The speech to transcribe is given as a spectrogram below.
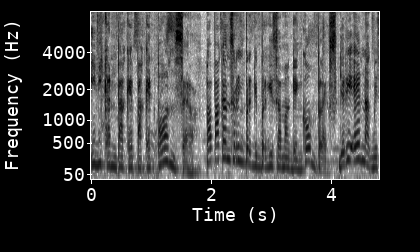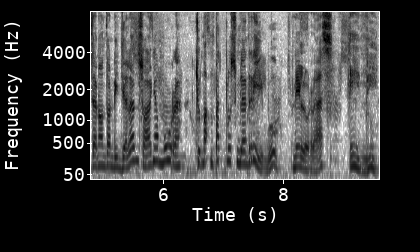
ini kan pakai paket ponsel. Papa kan sering pergi-pergi sama geng kompleks. Jadi enak bisa nonton di jalan soalnya murah. Cuma 49 ribu. Nih lo Ras, ini.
